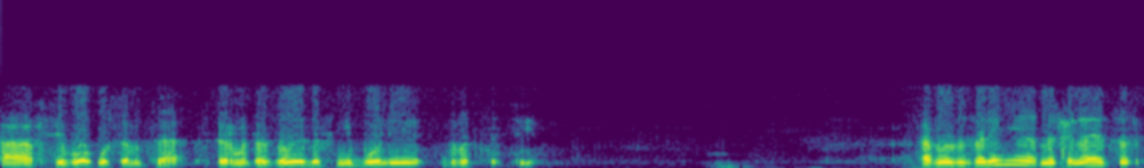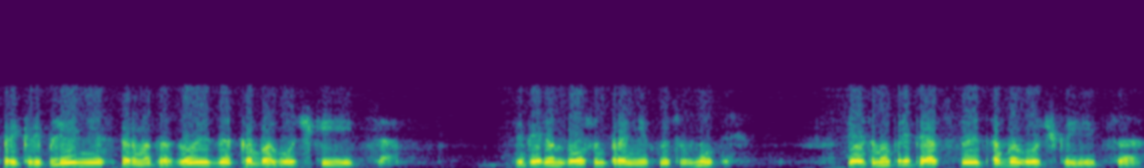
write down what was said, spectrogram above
а всего у самца сперматозоидов не более 20. Оплодотворение начинается с прикрепления сперматозоида к оболочке яйца. Теперь он должен проникнуть внутрь. Этому препятствует оболочка яйца.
